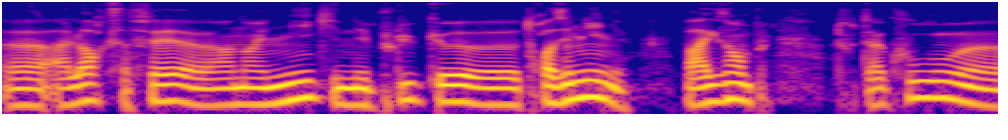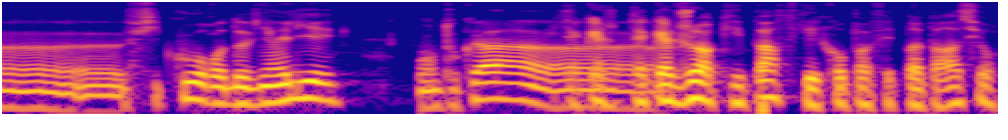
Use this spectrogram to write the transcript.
euh, alors que ça fait euh, un an et demi qu'il n'est plus que troisième ligne, par exemple. Tout à coup, Ficou redevient ailier. En tout cas. T'as quatre joueurs qui partent qui n'ont pas fait de préparation?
